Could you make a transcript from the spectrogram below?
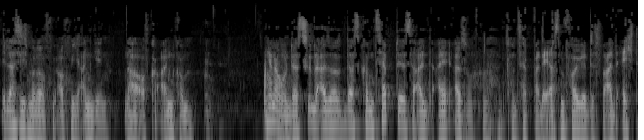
lasse ich es mal auf, auf mich angehen, na, auf, ankommen. Genau, und das, also das Konzept ist halt, also Konzept bei der ersten Folge, das war halt echt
